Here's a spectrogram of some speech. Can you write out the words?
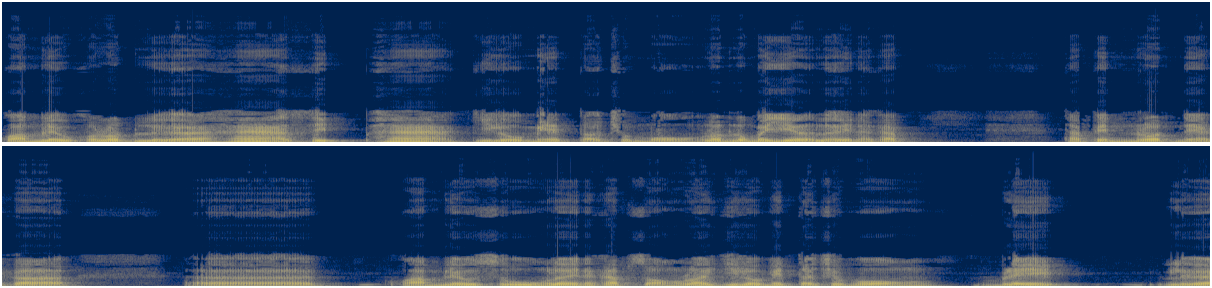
ความเร็วเขาลดเหลือ 55 กิโลเมตรต่อชั่วโมง ลดลงไปเยอะเลยนะครับ ถ้าเป็นรถเนี่ยก็ความเร็วสูงเลยนะครับ 200 กิโลเมตรต่อชั่วโมง เบรกเหลือ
